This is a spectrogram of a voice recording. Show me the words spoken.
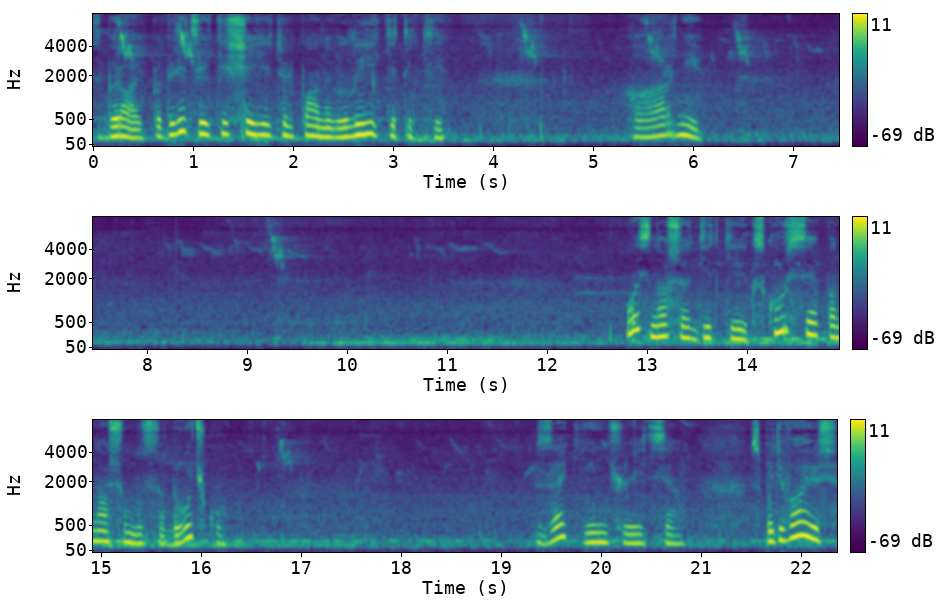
збирають. Подивіться, які ще є тюльпани, великі такі. гарні. Ось наша дітки екскурсія по нашому садочку закінчується. Сподіваюсь,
